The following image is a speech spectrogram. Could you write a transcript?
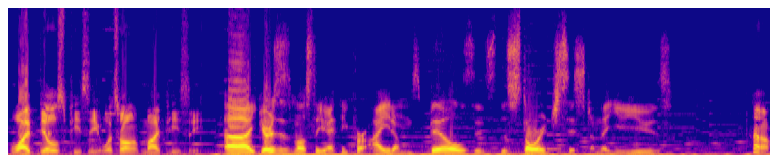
Why Bill's PC? What's wrong with my PC? Uh, yours is mostly, I think, for items. Bill's is the storage system that you use. Oh,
